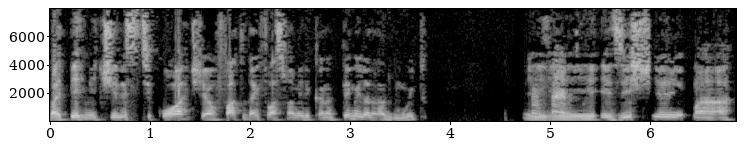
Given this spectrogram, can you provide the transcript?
vai permitir esse corte é o fato da inflação americana ter melhorado muito. Tá e certo. existe uma,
